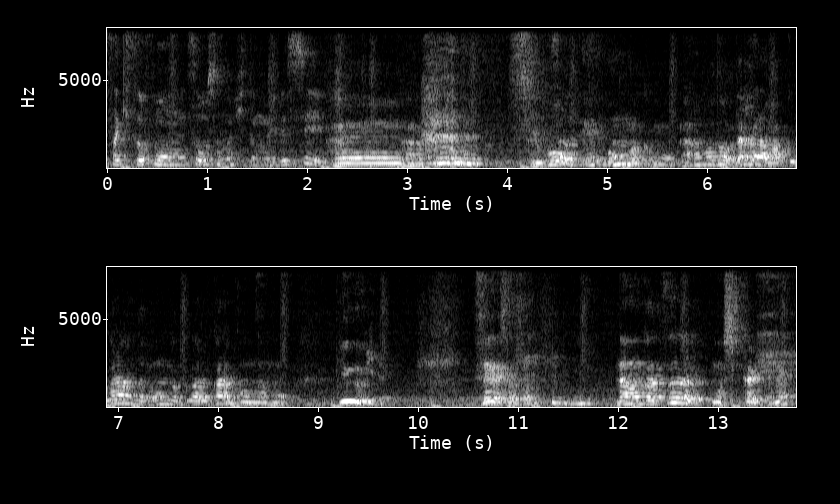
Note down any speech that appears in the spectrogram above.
サキソフォン奏者の人もいるし。へえなるほど。すごい。え音楽も？なるほど。だからバックグラウンドに音楽があるからこんなもう優美で。清楚で。なおかつもうしっかりとね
